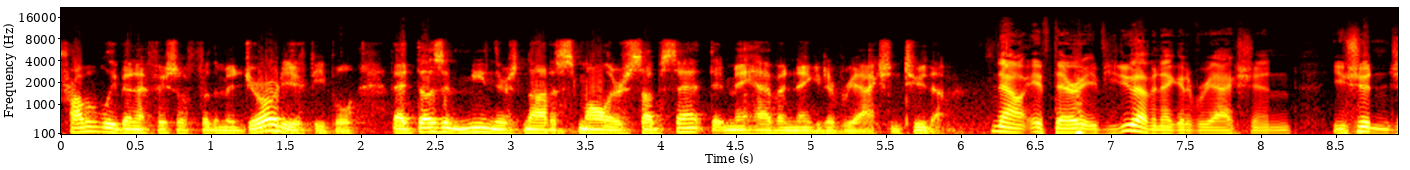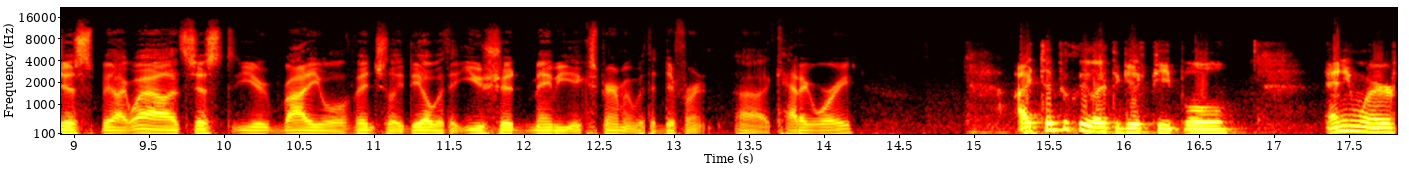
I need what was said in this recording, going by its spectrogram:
probably beneficial for the majority of people, that doesn't mean there's not a smaller subset that may have a negative reaction to them. Now, if there, if you do have a negative reaction, you shouldn't just be like, "Well, it's just your body will eventually deal with it." You should maybe experiment with a different uh, category. I typically like to give people anywhere,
